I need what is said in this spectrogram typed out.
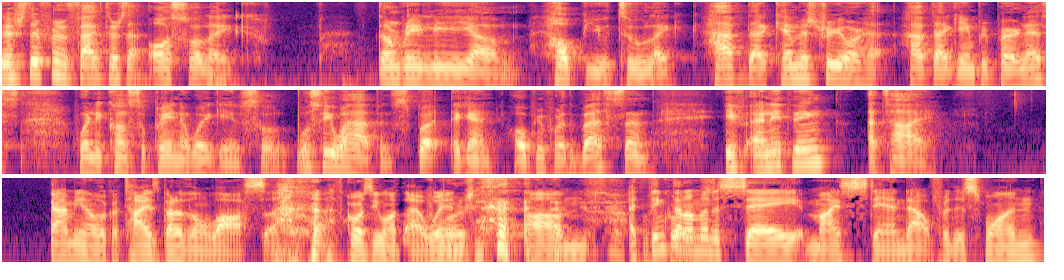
there's different factors that also like don't really um, help you to like have that chemistry or ha- have that game preparedness when it comes to playing away games. So we'll see what happens. But again, hoping for the best and if anything, a tie. I mean, look, a tie is better than a loss. of course, you want that win. um, I think that I'm going to say my standout for this one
